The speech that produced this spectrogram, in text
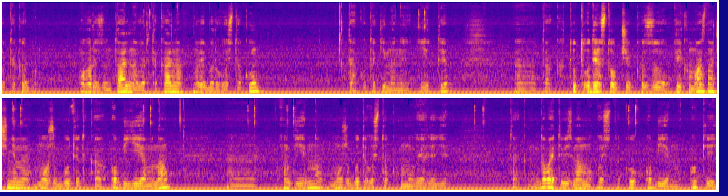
от така горизонтальна, вертикальна. Ну, Виберу ось таку. Так, от такий в мене є тип. Е, Так, тут один стовпчик з кількома значеннями, може бути така об'ємна. Е, Об'ємна, може бути ось в такому вигляді. Так, давайте візьмемо ось таку об'ємну. Окей.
